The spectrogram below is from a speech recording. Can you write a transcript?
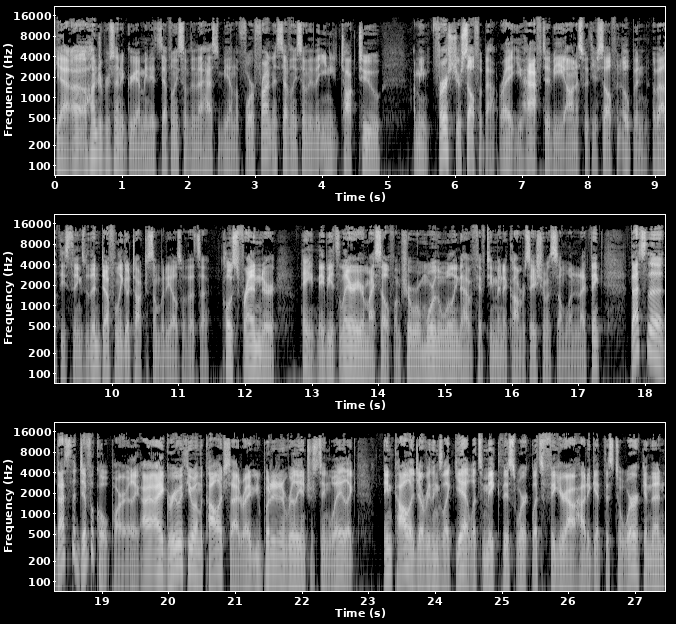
Yeah, hundred percent agree. I mean, it's definitely something that has to be on the forefront, and it's definitely something that you need to talk to. I mean, first yourself about, right? You have to be honest with yourself and open about these things, but then definitely go talk to somebody else, whether that's a close friend or hey, maybe it's Larry or myself. I'm sure we're more than willing to have a 15 minute conversation with someone. And I think that's the that's the difficult part. Like I, I, agree with you on the college side, right? You put it in a really interesting way. Like in college, everything's like, yeah, let's make this work. Let's figure out how to get this to work. And then,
